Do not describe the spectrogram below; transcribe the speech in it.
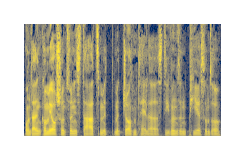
Und dann kommen wir auch schon zu den Starts mit, mit Jonathan Taylor, Stevenson, Pierce und so.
